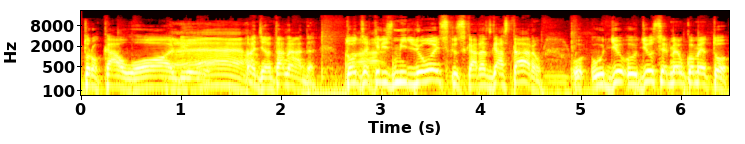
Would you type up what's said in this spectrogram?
trocar o óleo. É. Não adianta nada. Todos Ah. aqueles milhões que os caras gastaram, o, o, o Dilson mesmo comentou:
